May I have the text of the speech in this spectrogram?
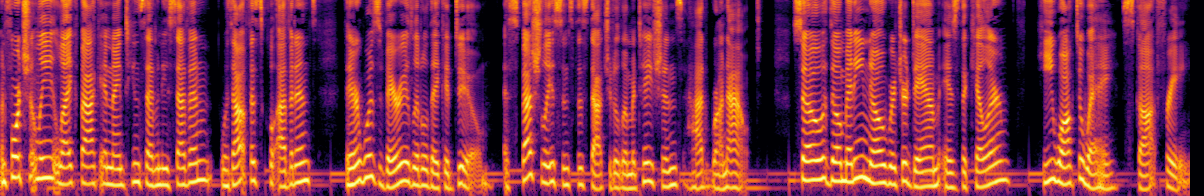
Unfortunately, like back in 1977, without physical evidence, there was very little they could do, especially since the statute of limitations had run out. So, though many know Richard Dam is the killer, he walked away scot free.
